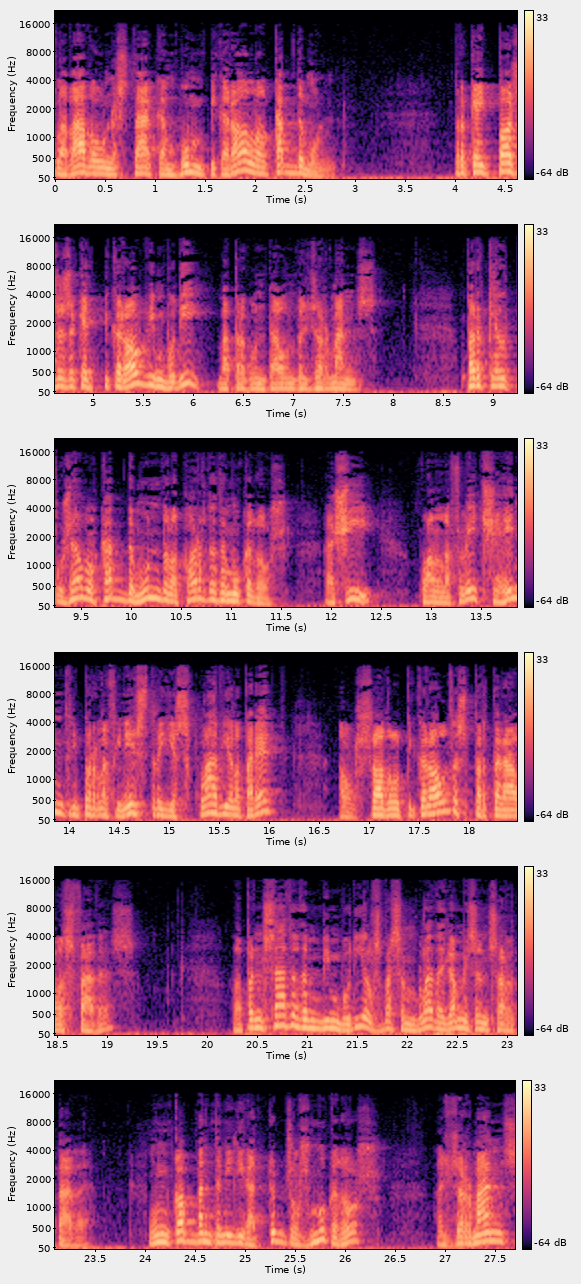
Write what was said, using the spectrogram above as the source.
clavava un estac amb un picarol al capdamunt. «Per què hi poses aquest picarol, Bimbodí?» va preguntar un dels germans. «Perquè el poseu al capdamunt de la corda de mocadors. Així, quan la fletxa entri per la finestra i esclavi a la paret, el so del picarol despertarà les fades. La pensada d'en Bimbodí els va semblar d'allò més encertada. Un cop van tenir lligat tots els mocadors, els germans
